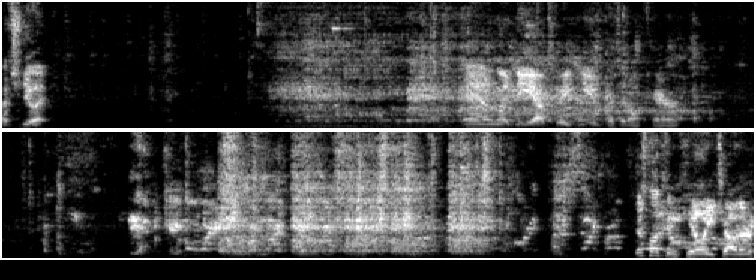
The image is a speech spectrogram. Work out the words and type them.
That should do it. And I'm gonna deactivate you because I don't care. Just let them kill each other.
